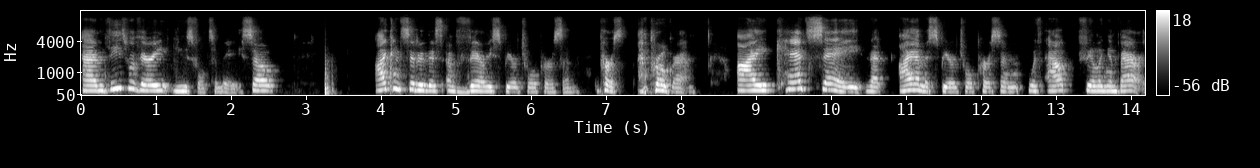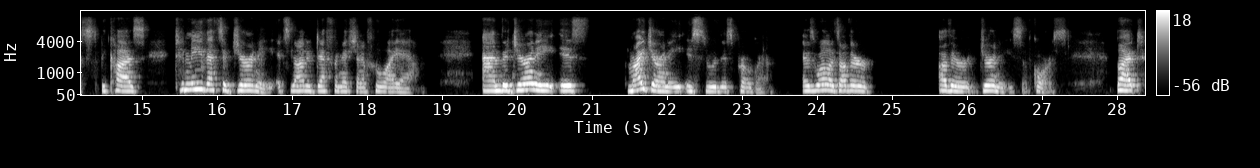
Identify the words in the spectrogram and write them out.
and these were very useful to me. So I consider this a very spiritual person, person program. I can't say that I am a spiritual person without feeling embarrassed because to me, that's a journey. It's not a definition of who I am. And the journey is, my journey is through this program, as well as other, other journeys, of course. But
